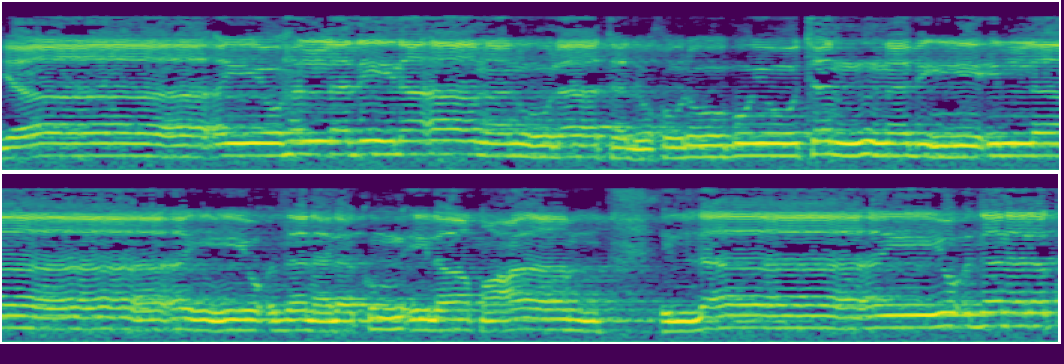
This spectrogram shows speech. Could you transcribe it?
يا أيها الذين آمنوا لا تدخلوا بيوت النبي إلا أن يؤذن لكم إلى طعام إلا أن يؤذن لكم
